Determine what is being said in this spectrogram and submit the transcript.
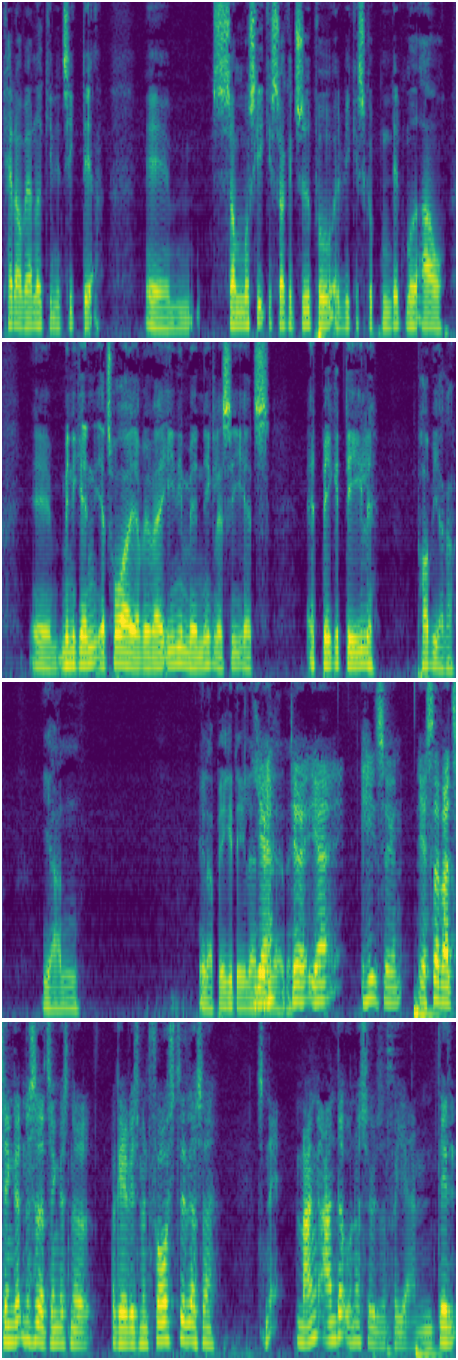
kan der jo være noget genetik der, øh, som måske så kan tyde på, at vi kan skubbe den lidt mod arv. Øh, men igen, jeg tror, jeg vil være enig med Niklas i, at, at begge dele påvirker hjernen. Eller begge dele en Ja, del af det. det er, ja, helt sikkert. Jeg sidder bare og tænker, nu sidder jeg og tænker sådan noget, okay, hvis man forestiller sig sådan mange andre undersøgelser for hjernen, det,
